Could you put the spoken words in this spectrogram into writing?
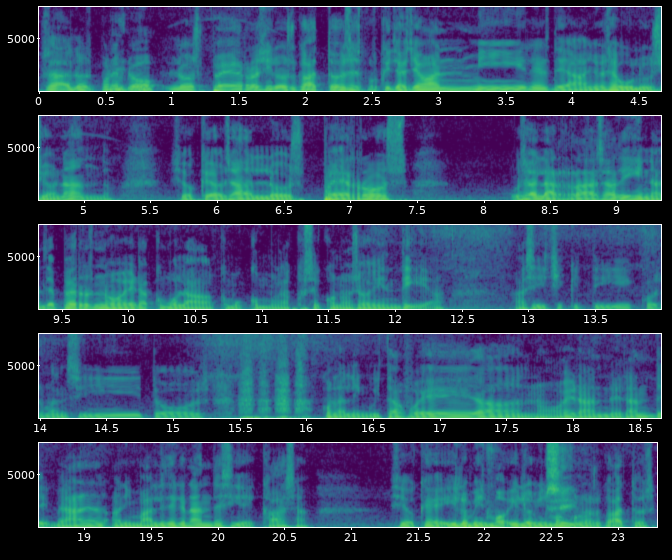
O sea, los, por ejemplo, los perros y los gatos es porque ya llevan miles de años evolucionando. ¿Sí o qué? O sea, los perros, o sea, la raza original de perros no era como la, como, como la que se conoce hoy en día. Así chiquiticos, mansitos, con la lengüita afuera. No, eran, eran, de, eran animales grandes y de casa. ¿Sí o qué? Y lo mismo, y lo mismo Sí. con los gatos.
